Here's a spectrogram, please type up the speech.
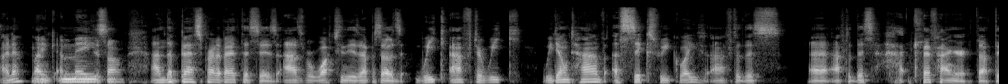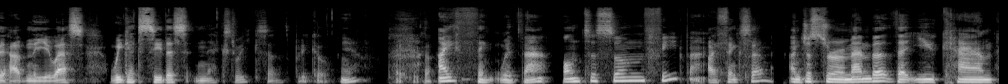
I know. Like, and we need this amazing. And the best part about this is, as we're watching these episodes week after week, we don't have a six week wait after this. Uh, after this ha- cliffhanger that they had in the US, we get to see this next week, so that's pretty cool. Yeah. That's pretty cool. I think with that, onto some feedback. I think so. And just to remember that you can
